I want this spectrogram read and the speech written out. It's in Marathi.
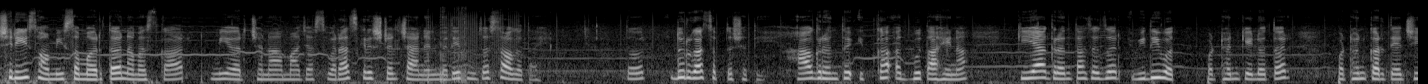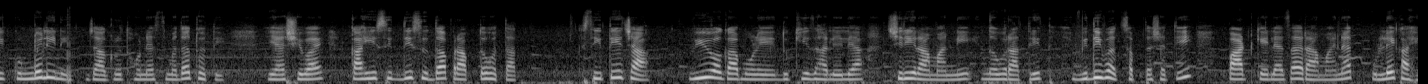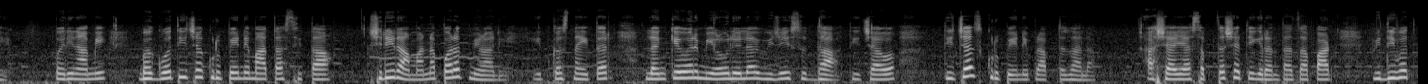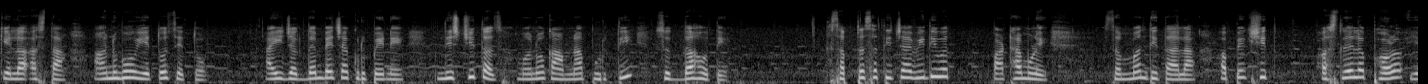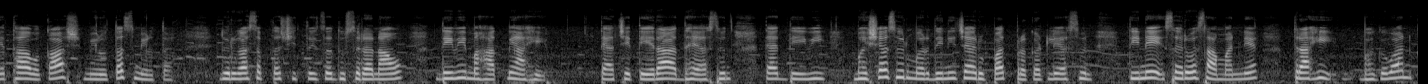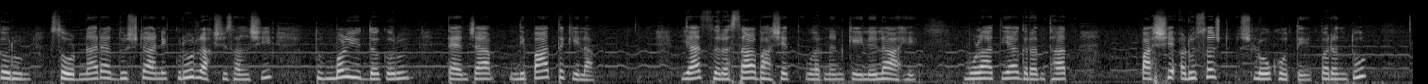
श्री स्वामी समर्थ नमस्कार. मी अर्चना माझ्या स्वराज क्रिस्टल चॅनलमध्ये तुमचं स्वागत आहे. तर दुर्गा सप्तशती हा ग्रंथ इतका अद्भुत आहे ना की या ग्रंथाचं जर विधिवत पठन केलं तर पठनकर्त्याची कुंडलिनी जागृत होण्यास मदत होते. याशिवाय काही सिद्धीसुद्धा प्राप्त होतात. सीतेच्या वियोगामुळे दुःखी झालेल्या श्रीरामांनी नवरात्रीत विधिवत सप्तशती पाठ केल्याचा रामायणात उल्लेख आहे. परिणामी भगवतीच्या कृपेने माता सीता श्रीरामांना परत मिळाली. इतकंच नाही तर लंकेवर मिळवलेला विजयसुद्धा तिच्यावर तिच्याच कृपेने प्राप्त झाला. अशा या सप्तशती ग्रंथाचा पाठ विधिवत केला असता अनुभव येतोच येतो. आई जगदंबेच्या कृपेने निश्चितच मनोकामना पूर्तीसुद्धा होते. सप्तसतीच्या विधिवत पाठामुळे संबंधिताला अपेक्षित असलेलं फळ यथावकाश मिळतंच मिळतं. दुर्गा सप्तशतीचं दुसरं नाव देवी महात्म्य आहे. त्याचे तेरा अध्याय असून त्यात देवी महिषासूर मर्दिनीच्या रूपात प्रकटली असून तिने सर्वसामान्य त्राही भगवान करून सोडणाऱ्या दुष्ट आणि क्रूर राक्षसांशी तुंबळ युद्ध करून त्यांच्या निपात केला. याच रसाळ भाषेत वर्णन केलेलं आहे. मुळात या ग्रंथात पाचशे अडुसष्ट श्लोक होते परंतु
